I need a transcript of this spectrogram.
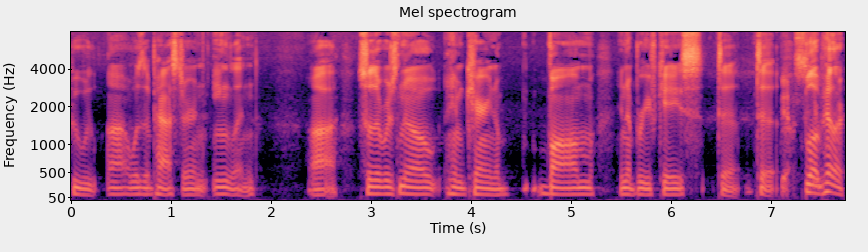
who uh, was a pastor in England. Uh, so there was no him carrying a bomb in a briefcase to to Yes. blow up Hitler.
